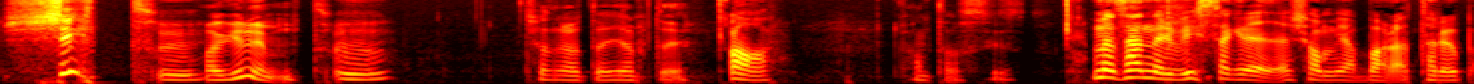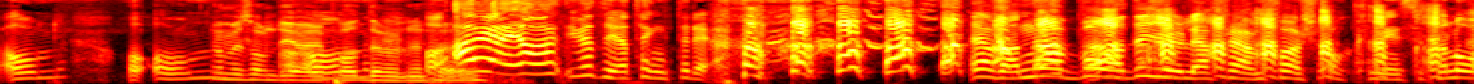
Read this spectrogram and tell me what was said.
Shit, Mm. vad grymt. Mm. Känner du att det har hjälpt dig? Ja. Fantastiskt. Men sen är det vissa grejer som jag bara tar upp om och om. Ja, men som du och gör i om. podden Och, ungefär. ah, ja, ja, vet du, jag tänkte det. Jag bara, nu har både Julia Frändfors och min psykolog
